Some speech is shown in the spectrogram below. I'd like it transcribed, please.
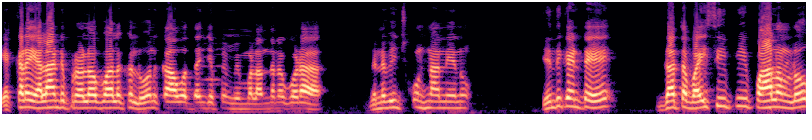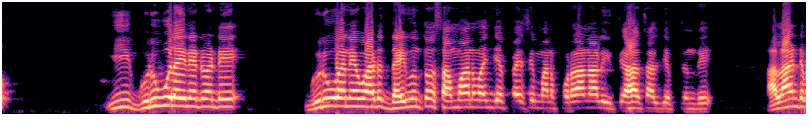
ఎక్కడ ఎలాంటి ప్రలోభాలకు లోను కావద్దని చెప్పి మిమ్మల్ని అందరూ కూడా విన్నవించుకుంటున్నాను నేను. ఎందుకంటే గత వైసీపీ పాలనలో ఈ గురువులైనటువంటి గురువు అనేవాడు దైవంతో సమానం అని చెప్పేసి మన పురాణాలు ఇతిహాసాలు చెప్తుంది. అలాంటి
